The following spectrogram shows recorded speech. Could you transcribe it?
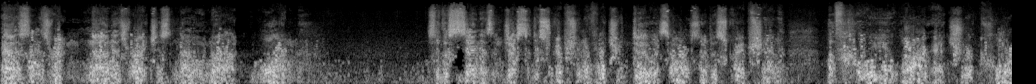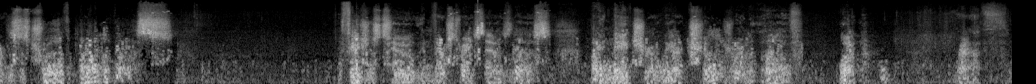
as it is written, none is righteous, no, not one. So the sin isn't just a description of what you do, it's also a description of who you are at your core. This is true of all of us. Ephesians 2 in verse 3 says this By nature we are children of what? Wrath.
